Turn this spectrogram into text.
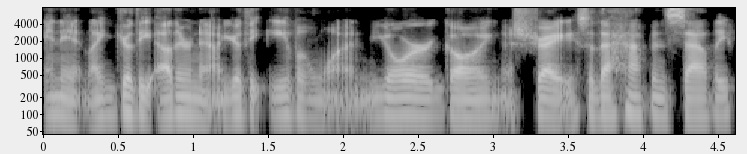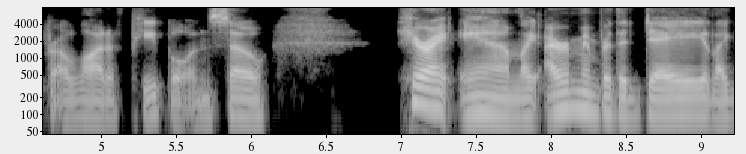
in it, like you're the other now, you're the evil one, you're going astray. So that happens sadly for a lot of people. And so here I am. Like I remember the day like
